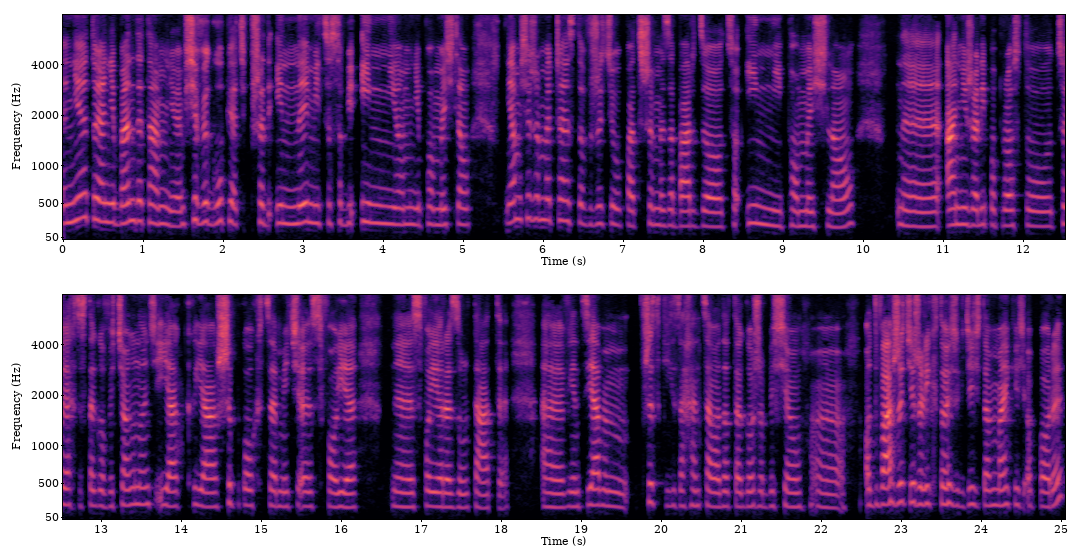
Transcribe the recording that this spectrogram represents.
nie, to ja nie będę tam, nie wiem, się wygłupiać przed innymi, co sobie inni o mnie pomyślą. Ja myślę, że my często w życiu patrzymy za bardzo, co inni pomyślą, aniżeli po prostu, co ja chcę z tego wyciągnąć i jak ja szybko chcę mieć swoje E, swoje rezultaty. E, więc ja bym wszystkich zachęcała do tego, żeby się e, odważyć, jeżeli ktoś gdzieś tam ma jakieś opory.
